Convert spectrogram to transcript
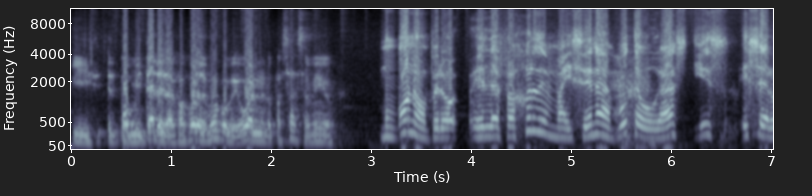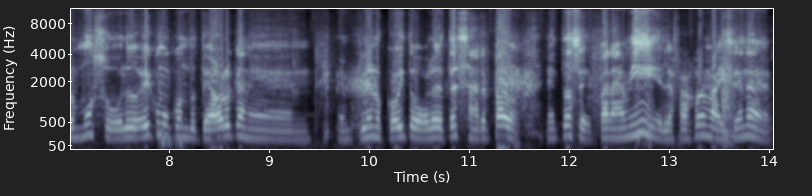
y el vomitar el alfajor después porque igual no lo pasás, amigo. Mono, pero el alfajor de maicena, vos te ahogás y es, es hermoso, boludo. Es como cuando te ahorcan en, en pleno coito, boludo. Estás zarpado. Entonces, para mí, el alfajor de maicena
